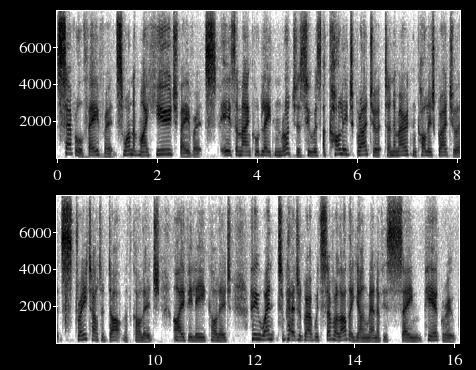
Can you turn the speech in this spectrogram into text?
several favourites. One of my huge favourites is a man called Leighton Rogers, who was a college graduate, an American college graduate, straight out of Dartmouth College, Ivy League College, who went to Petrograd with several other young men of his same peer group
